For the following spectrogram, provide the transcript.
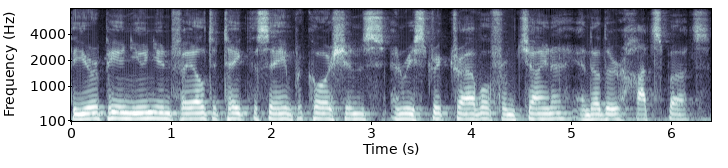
The European Union failed to take the same precautions and restrict travel from China and other hotspots.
